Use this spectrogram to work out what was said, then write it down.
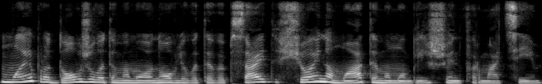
Ми продовжуватимемо оновлювати вебсайт, щойно матимемо більше інформації.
